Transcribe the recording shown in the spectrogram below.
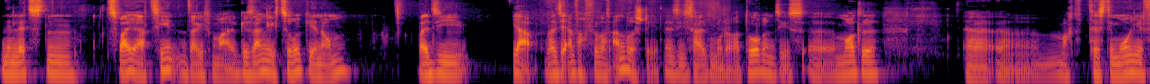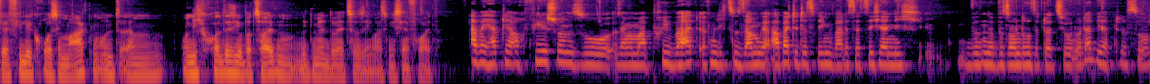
in den letzten zwei Jahrzehnten, sage ich mal, gesanglich zurückgenommen, weil sie, ja, weil sie einfach für was anderes steht. ne? Sie ist halt Moderatorin, sie ist äh, Model, äh, äh, macht Testimonial für viele große Marken und, ähm, und ich konnte sie überzeugen, mit mir ein Duett zu singen, was mich sehr freut. Aber ihr habt ja auch viel schon so, sagen wir mal, privat, öffentlich zusammengearbeitet. Deswegen war das jetzt sicher nicht eine besondere Situation, oder? Wie habt ihr das so?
